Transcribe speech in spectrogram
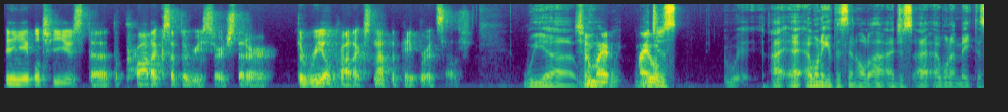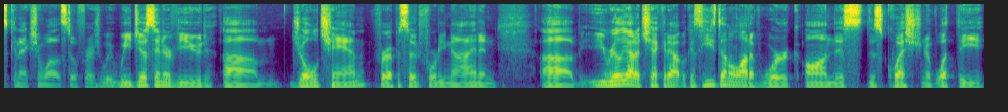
being able to use the, the products of the research that are the real products, not the paper itself. We uh, so we, my, my, we just I, I want to get this in. Hold on. I just I, I want to make this connection while it's still fresh. We, we just interviewed um, Joel Chan for episode forty nine, and uh, you really ought to check it out because he's done a lot of work on this this question of what the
